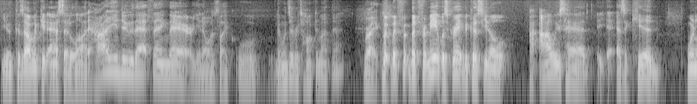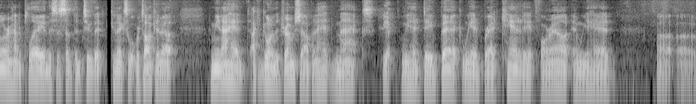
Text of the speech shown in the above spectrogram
You know, because I would get asked that a lot. How do you do that thing there? You know, it's like, well, no one's ever talked about that. Right. But but for, but for me, it was great because you know I, I always had as a kid want to learn how to play, and this is something too that connects to what we're talking about. I mean, I had I could go into the drum shop and I had Max. Yep. We had Dave Beck, and we had Brad Kennedy at Far Out, and we had uh, uh,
